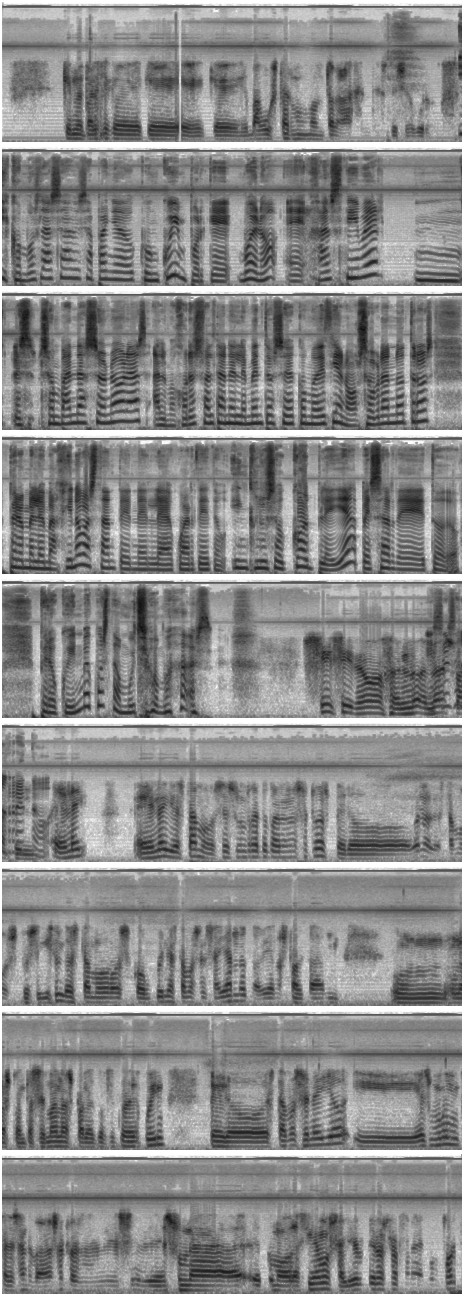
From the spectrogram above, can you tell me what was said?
que me parece que, va a gustar un montón a la gente, estoy seguro. ¿Y cómo os las habéis apañado con Queen? Porque, bueno, eh, Hans Zimmer mm, es- son bandas sonoras, a lo mejor os faltan elementos, eh, como decían, o sobran otros, pero me lo imagino bastante en el eh, cuarteto, incluso Coldplay, ¿eh? a pesar de todo. Pero Queen me cuesta mucho más. Sí, sí, no, no, Ese no es es el reto. En, el- en ello estamos, es un reto para nosotros, pero bueno, lo estamos prosiguiendo, estamos con Queen, estamos ensayando, todavía nos faltan un- unas cuantas semanas para el concierto de Queen, pero estamos en ello y es muy interesante para nosotros. Es, es una, como decíamos, salir de nuestra zona de confort,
